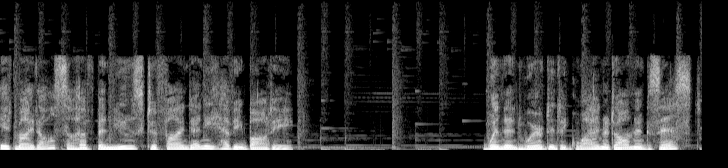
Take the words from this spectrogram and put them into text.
It might also have been used to find any heavy body. When and where did iguanodon exist?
